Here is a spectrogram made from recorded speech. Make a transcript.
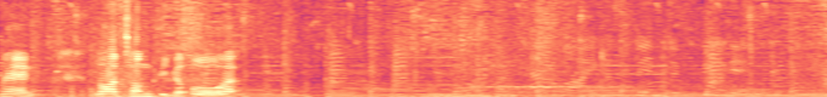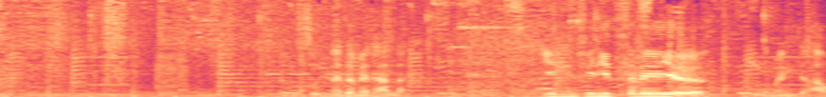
แม่งรอดช่องสิงคโปร์อะเดี๋ยวสุดน่าจะไม่ทันละอินฟินิตสเลเยอร์มันจะเอา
